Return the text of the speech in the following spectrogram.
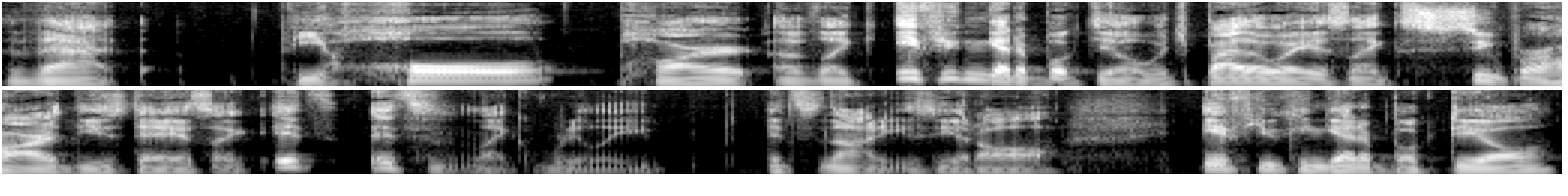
that the whole part of like if you can get a book deal, which by the way is like super hard these days, like it's it's like really it's not easy at all. If you can get a book deal,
